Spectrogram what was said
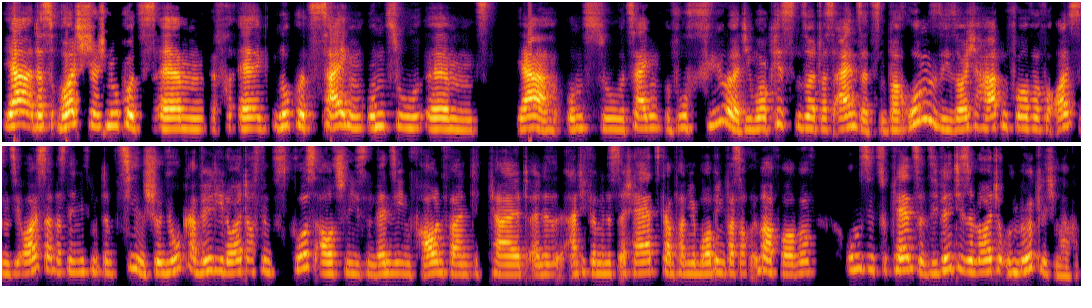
Ja, das wollte ich euch nur kurz, ähm, äh, nur kurz zeigen, um zu ähm, ja, um zu zeigen, wofür die Walkisten so etwas einsetzen, warum sie solche harten Vorwürfe äußern. Sie äußern das nämlich mit dem Ziel. Shoyoka will die Leute aus dem Diskurs ausschließen, wenn sie ihnen Frauenfeindlichkeit, eine antifeministische Herzkampagne, Mobbing, was auch immer vorwirft, um sie zu canceln. Sie will diese Leute unmöglich machen.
